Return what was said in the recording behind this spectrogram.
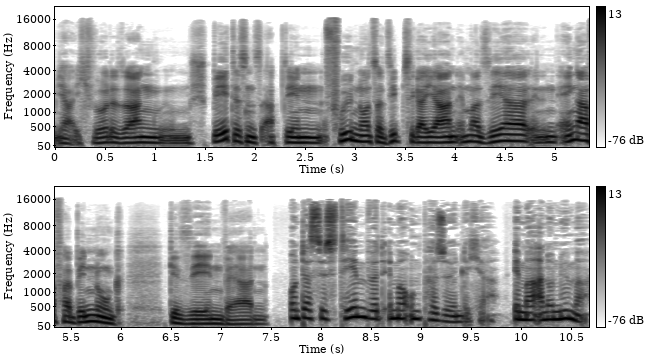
ja, ich würde sagen, spätestens ab den frühen 1970er Jahren immer sehr in enger Verbindung gesehen werden. Und das System wird immer unpersönlicher, immer anonymer.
